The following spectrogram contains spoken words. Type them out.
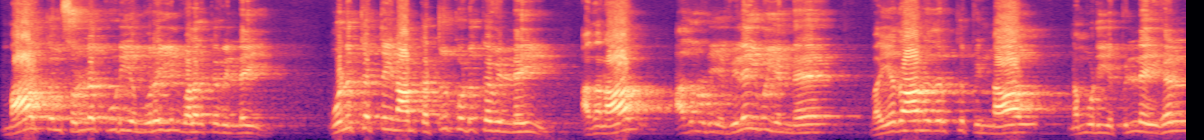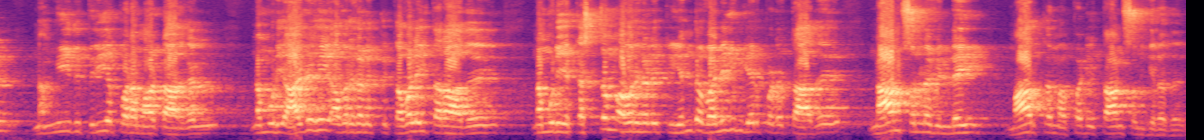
மார்க்கம் சொல்லக்கூடிய முறையில் வளர்க்கவில்லை. ஒழுக்கத்தை நாம் கற்றுக் கொடுக்கவில்லை. அதனால் அதனுடைய விளைவு என்ன? வயதானதற்கு பின்னால் நம்முடைய பிள்ளைகள் நம் மீது பிரியப்பட மாட்டார்கள். நம்முடைய அழுகை அவர்களுக்கு கவலை தராது. நம்முடைய கஷ்டம் அவர்களுக்கு எந்த வழியும் ஏற்படுத்தாது. நாம் சொல்லவில்லை. மார்க்கம் அப்படித்தான் சொல்கிறது.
